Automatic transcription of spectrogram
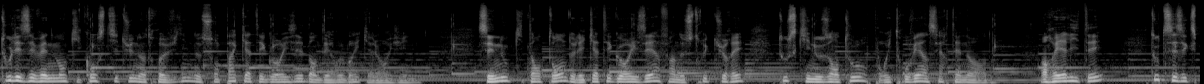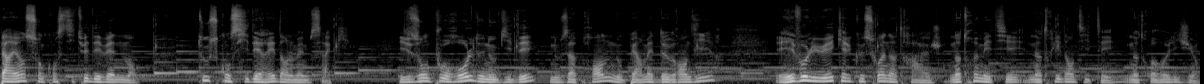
Tous les événements qui constituent notre vie ne sont pas catégorisés dans des rubriques à l'origine. C'est nous qui tentons de les catégoriser afin de structurer tout ce qui nous entoure pour y trouver un certain ordre. En réalité, toutes ces expériences sont constituées d'événements, tous considérés dans le même sac. Ils ont pour rôle de nous guider, nous apprendre, nous permettre de grandir et évoluer quel que soit notre âge, notre métier, notre identité, notre religion.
